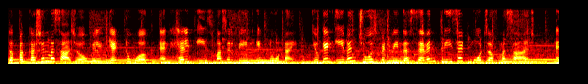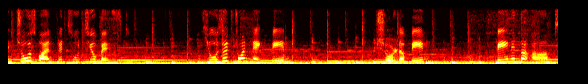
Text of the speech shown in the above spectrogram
The percussion massager will get to work and help ease muscle pain in no time. You can even choose between the 7 preset modes of massage and choose one which suits you best. Use it for neck pain, shoulder pain, pain in the arms,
